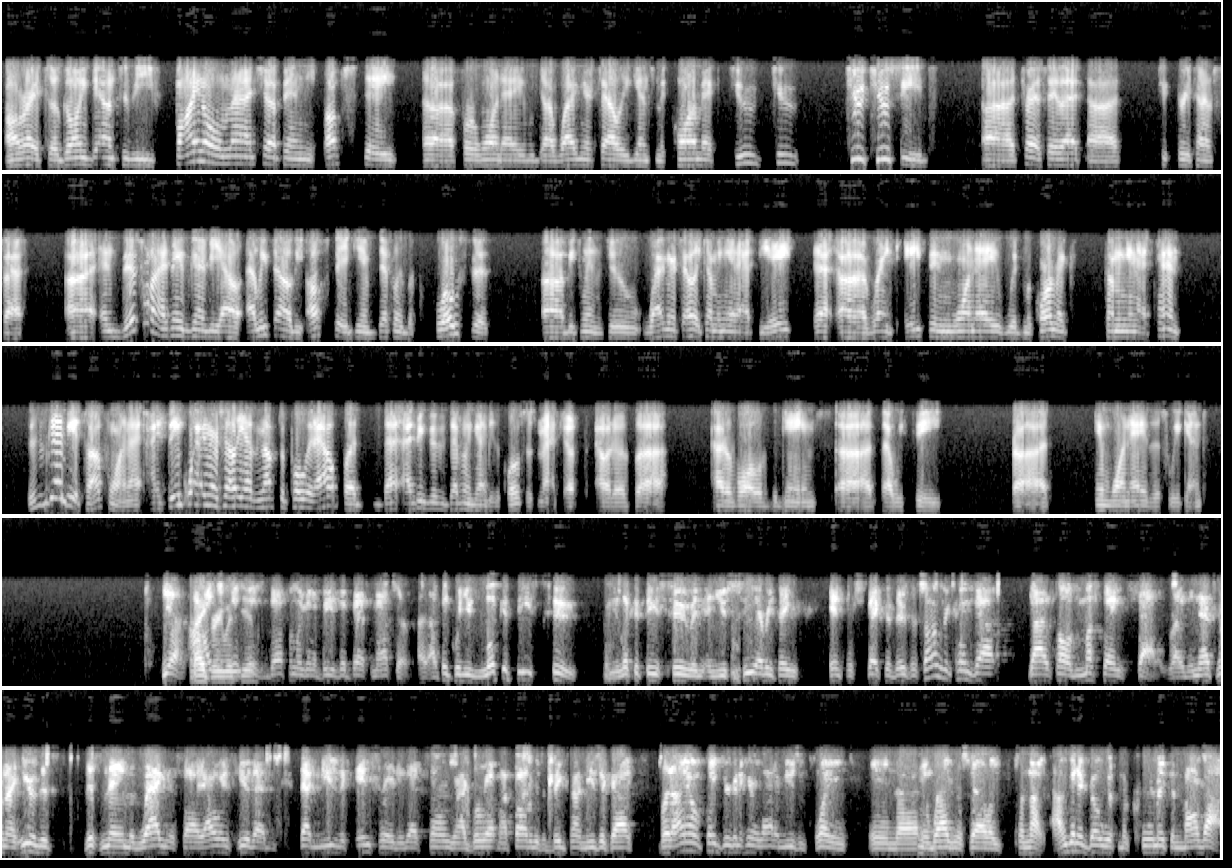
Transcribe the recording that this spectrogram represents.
All right, so going down to the final matchup in the upstate uh, for 1A, we got Wagener Salley against McCormick, two two two two seeds. Uh, try to say that uh, two, three times fast. Uh, and this one I think is going to be out, at least out of the upstate game, definitely the closest uh, between the two. Wagener Salley coming in at the eight, at, uh, ranked eighth in 1A, with McCormick coming in at 10th. This is going to be a tough one. I, I think Wagener Salley has enough to pull it out, but that I think this is definitely going to be the closest matchup out of uh, out of all of the games uh, that we see uh, in 1A this weekend. Yeah, I agree think with this you. is definitely going to be the best matchup. I, I think when you look at these two, when you look at these two, and, and you see everything in perspective, there's a song that comes out, guys, called Mustang Sally, right? And that's when I hear this this name of Wagener Salley. I always hear that that music intro to that song. When I grew up, my father was a big time music guy, but I don't think you're going to hear a lot of music playing in uh, in Wagener Salley tonight. I'm going to go with McCormick and my guy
